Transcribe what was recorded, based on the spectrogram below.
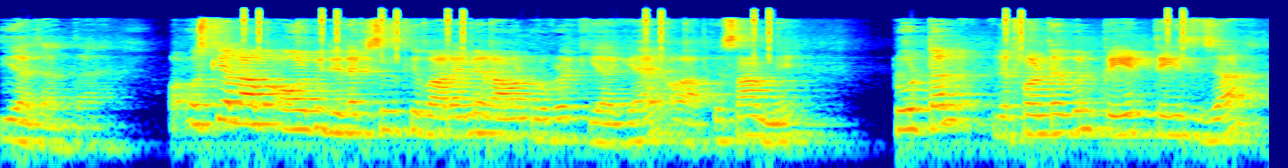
दिया जाता है। और उसके अलावा और भी डिडक्शन के बारे में राउंड वगैरह किया गया है और आपके सामने टोटल रिफंडेबल पेड तेईस हज़ार।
